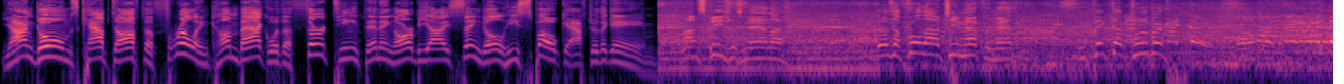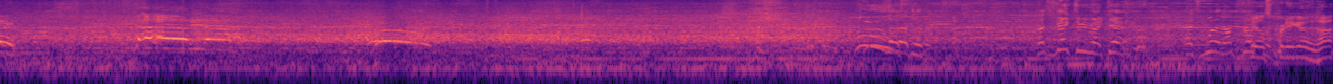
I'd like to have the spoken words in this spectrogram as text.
Yan Gomes capped off the thrilling comeback with a 13th inning RBI single. He spoke after the game. I'm speechless, man. Uh, it was a full out team effort, man. We picked up Kluber. Right there. right there. victory right there. That's win. That's victory. Feels pretty good, huh?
